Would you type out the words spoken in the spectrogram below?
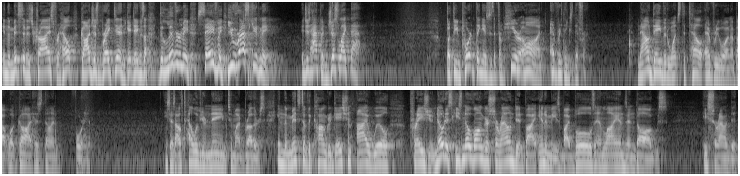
in the midst of his cries for help. God just breaks in. David's like, Deliver me, save me, you rescued me. It just happened just like that. But the important thing is, is that from here on, everything's different. Now, David wants to tell everyone about what God has done for him. He says, I'll tell of your name to my brothers. In the midst of the congregation, I will praise you. Notice he's no longer surrounded by enemies, by bulls and lions and dogs. He's surrounded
